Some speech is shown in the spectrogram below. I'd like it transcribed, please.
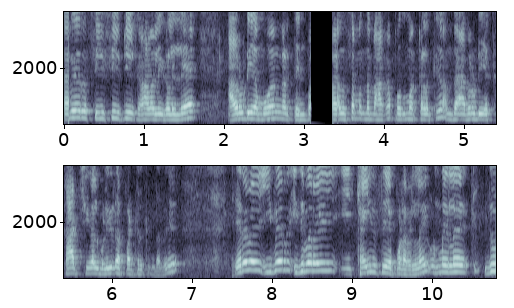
பல்வேறு சிசிடிவி காணொளிகளிலே அவருடைய முகங்கள் தென்ப அது சம்பந்தமாக பொதுமக்களுக்கு அந்த அவருடைய காட்சிகள் வெளியிடப்பட்டிருக்கின்றது. எனவே இவர் இதுவரை கைது செய்யப்படவில்லை. உண்மையில் இது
